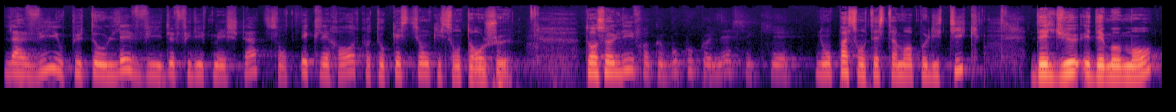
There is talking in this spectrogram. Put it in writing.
La vie, ou plutôt les vies de Philippe Mechtat, sont éclairantes quant aux questions qui sont en jeu dans un livre que beaucoup connaissent et qui est non pas son testament politique, des lieux et des moments.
